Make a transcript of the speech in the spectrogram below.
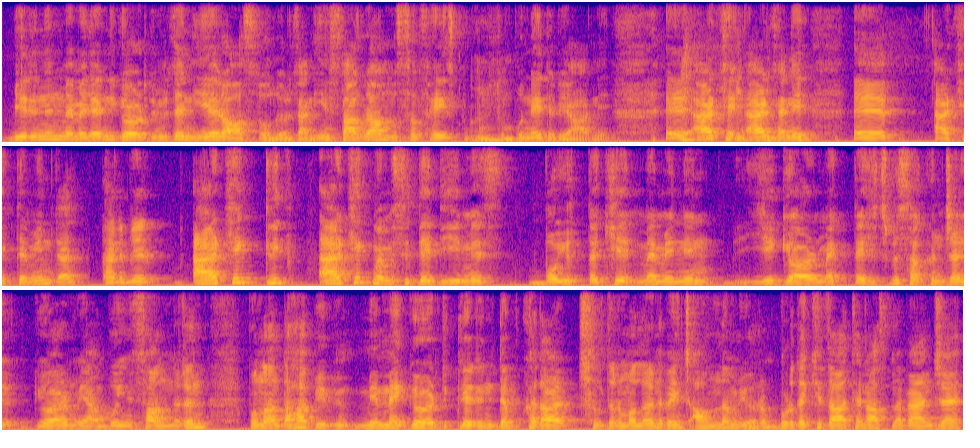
birinin memelerini gördüğümüzde niye rahatsız oluyoruz? Yani Instagram mısın, Facebook musun? Bu nedir yani? Ee, erkek erkek hani e, erkek demeyeyim de hani bir erkeklik erkek memesi dediğimiz boyuttaki memenin iyi görmekte hiçbir sakınca görmeyen bu insanların bundan daha bir meme gördüklerinde bu kadar çıldırmalarını ben hiç anlamıyorum. Buradaki zaten aslında bence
